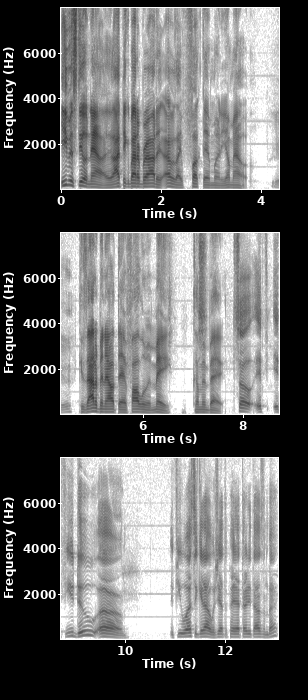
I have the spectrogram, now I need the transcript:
even still now, if I think about it, bro. I'd, I was like, fuck that money. I'm out. Yeah. Cause I'd have been out that following May, coming back. So if if you do, um, if you was to get out, would you have to pay that thirty thousand back?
